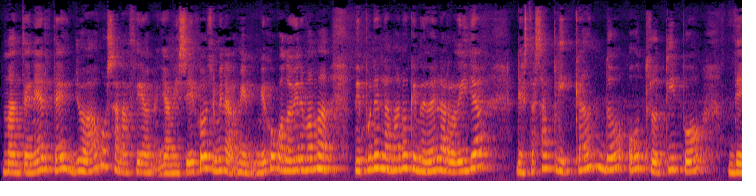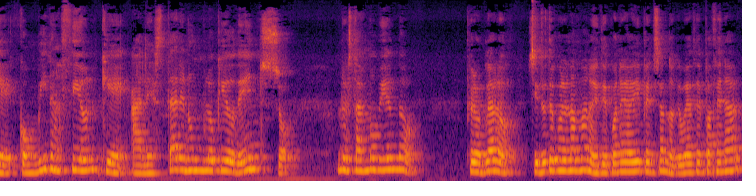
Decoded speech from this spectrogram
mantenerte, yo hago sanación. Y a mis hijos, mira, mi, mi, hijo cuando viene mamá, me pone la mano que me da en la rodilla, le estás aplicando otro tipo de combinación que al estar en un bloqueo denso, lo estás moviendo. Pero claro, si tú te pones la mano y te pones ahí pensando qué voy a hacer para cenar,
